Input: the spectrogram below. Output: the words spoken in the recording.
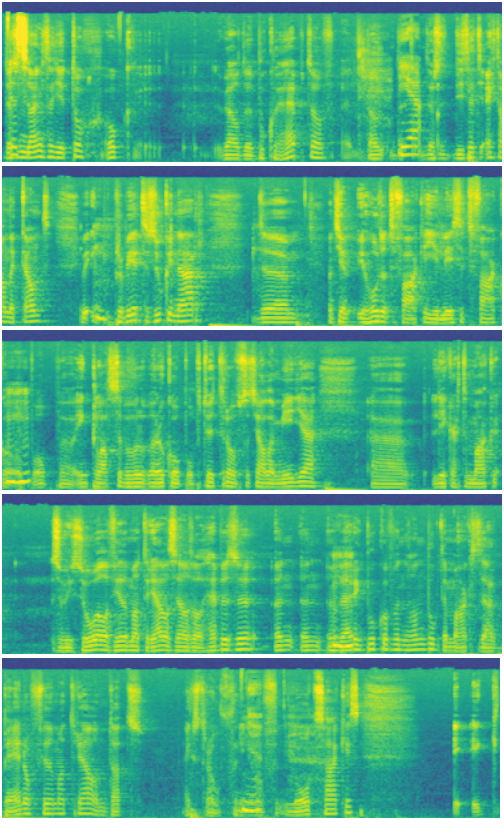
Desondanks dus... dat je toch ook wel de boeken hebt, of dan, ja. dus die zet je echt aan de kant. Ik probeer te zoeken naar de, want je, je hoort het vaak en je leest het vaak op, Mhm. op, eh, in klassen, bijvoorbeeld, maar ook op, op Twitter of sociale media. Uh, leerkrachten maken sowieso al veel materiaal. Zelfs al hebben ze een, een, een Mhm. werkboek of een handboek, dan maken ze daarbij nog veel materiaal, omdat extra oefening Ja. of noodzaak is. Ik, ik,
